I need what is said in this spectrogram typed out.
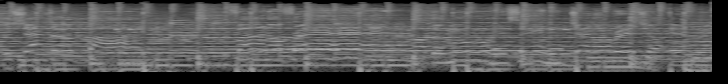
The shattered by the final frame of the movie scene that generates your every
